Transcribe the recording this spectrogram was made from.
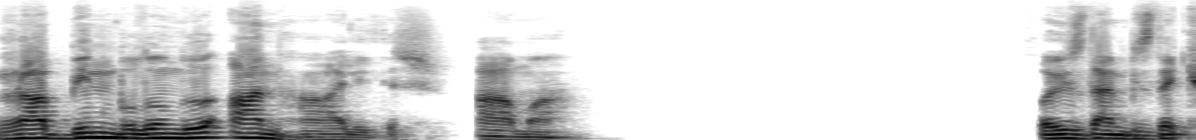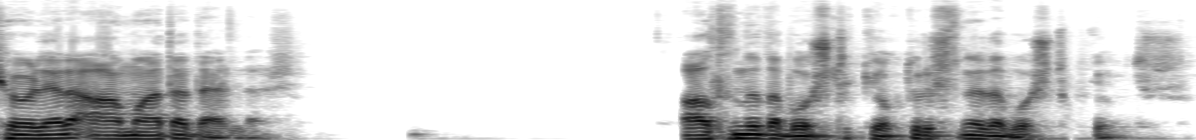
Rabbin bulunduğu an halidir. Ama. O yüzden bizde körlere amada derler. Altında da boşluk yoktur, üstünde de boşluk yoktur.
